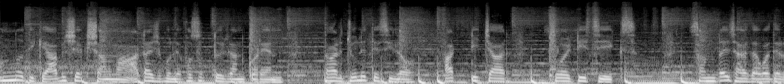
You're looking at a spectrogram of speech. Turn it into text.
অন্যদিকে অভিষেক শর্মা আঠাশ বলে পঁচাত্তর রান করেন। তার জুলেতে ছিল আটটি চার, ছয়টি সিক্স। সানরাইজ হায়দ্রাবাদের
